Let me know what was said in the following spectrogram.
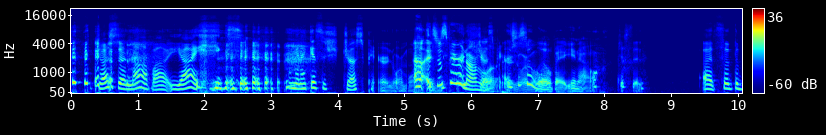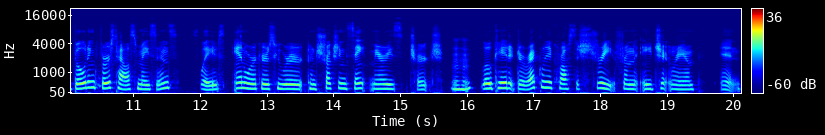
Just enough. Uh, yikes. I mean, I guess it's just paranormal. Uh, it's just paranormal. just It's just a little bit, you know. just a, uh, so the building first house masons, slaves, and workers who were constructing St. Mary's Church, Mm-hmm. located directly across the street from the ancient Ram Inn.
